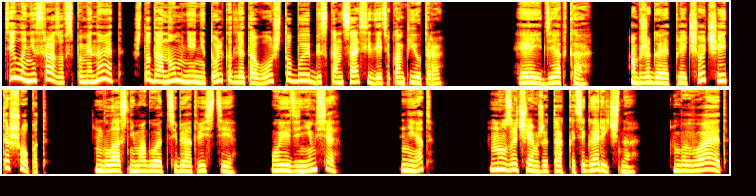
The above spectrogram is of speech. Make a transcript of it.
Тело не сразу вспоминает, что дано мне не только для того, чтобы без конца сидеть у компьютера. «Эй, детка!» — обжигает плечо чей-то шепот. «Глаз не могу от тебя отвести. Уединимся?» «Нет». «Ну зачем же так категорично?» «Бывает,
